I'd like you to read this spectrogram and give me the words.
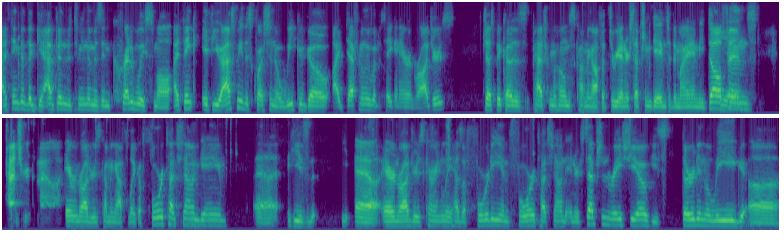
I think that the gap in between them is incredibly small. I think if you asked me this question a week ago, I definitely would have taken Aaron Rodgers just because Patrick Mahomes is coming off a three interception game to the Miami Dolphins. Patrick uh, Aaron Rodgers coming off like a four touchdown game. Uh, he's uh, Aaron Rodgers currently has a 40 and 4 touchdown to interception ratio. He's third in the league, uh,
